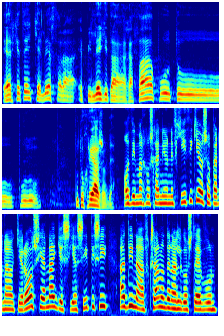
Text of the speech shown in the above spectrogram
έρχεται και ελεύθερα επιλέγει τα αγαθά που του, που, που του χρειάζονται. Ο Δήμαρχος Χανίων ευχήθηκε όσο περνά ο καιρός οι ανάγκες για σύντηση αντί να αυξάνονται να λιγοστεύουν.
